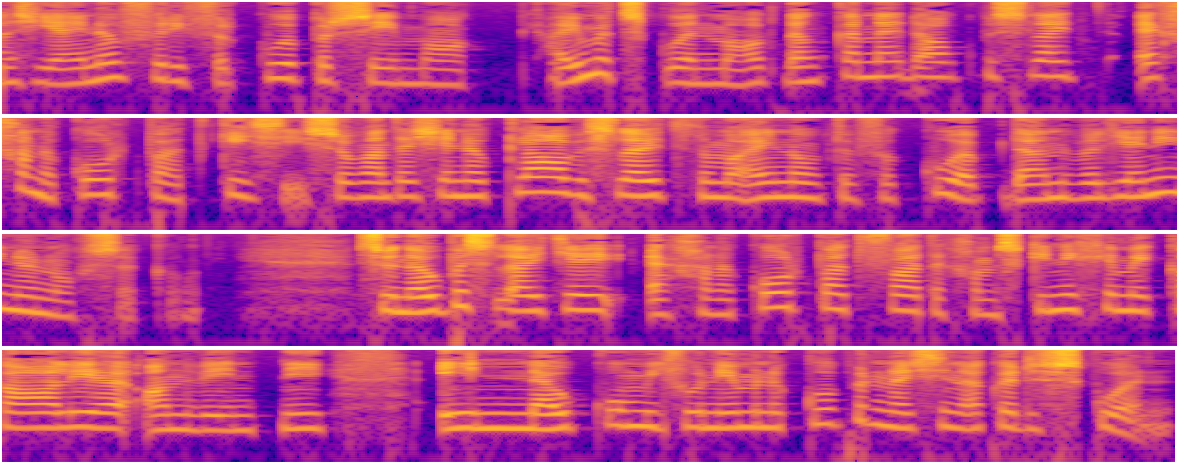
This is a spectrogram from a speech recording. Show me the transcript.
as jy nou vir die verkoper sê maak hy moet skoon maak, dan kan hy dalk besluit ek gaan 'n kort pad kies hier. So want as jy nou klaar besluit het om 'n eiendom te verkoop, dan wil jy nie nou nog sukkel nie. So nou besluit jy ek gaan 'n kort pad vat, ek gaan miskien nie chemikalieë aanwend nie en nou kom die voornemende koper en hy sien ek het dit skoon.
